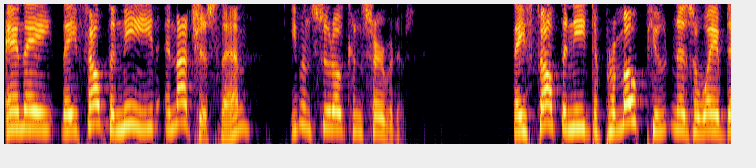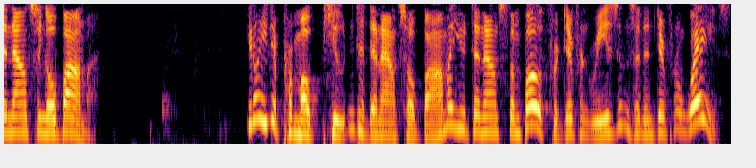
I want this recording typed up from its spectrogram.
and they they felt the need, and not just them, even pseudo conservatives, they felt the need to promote Putin as a way of denouncing Obama. You don't need to promote Putin to denounce Obama. You denounce them both for different reasons and in different ways.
